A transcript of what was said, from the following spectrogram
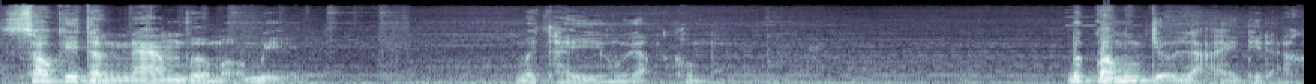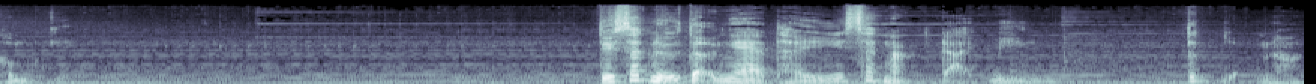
Sau khi thần nam vừa mở miệng, Mới thấy hối hận không Bất quá muốn chữa lại thì đã không kịp. Tiểu sắc nữ tử nghe thấy sắc mặt đại biến, Tức giận nói.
